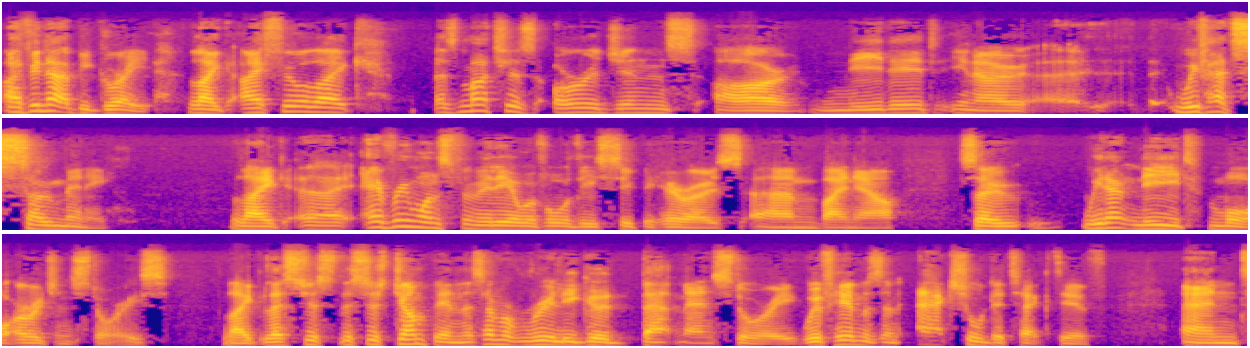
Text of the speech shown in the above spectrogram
I think that'd be great. Like, I feel like as much as origins are needed, you know, uh, we've had so many. Like, uh, everyone's familiar with all these superheroes um, by now, so we don't need more origin stories. Like, let's just let's just jump in. Let's have a really good Batman story with him as an actual detective. And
